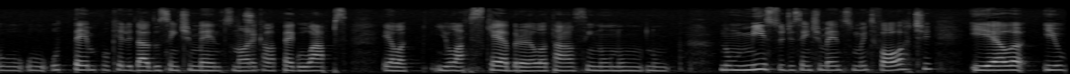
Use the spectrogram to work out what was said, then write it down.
O, o, o, tempo que ele dá dos sentimentos, na hora que ela pega o lápis ela, e o lápis quebra, ela está assim, num, num, num, num, misto de sentimentos muito forte e ela e o,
